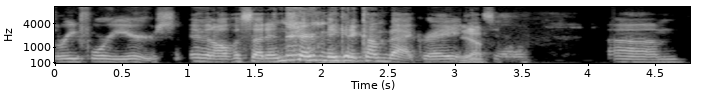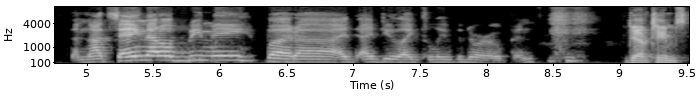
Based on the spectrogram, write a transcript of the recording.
three, four years, and then all of a sudden they're making a comeback, right? Yeah. And so um, I'm not saying that'll be me, but uh, I, I do like to leave the door open. do you have teams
